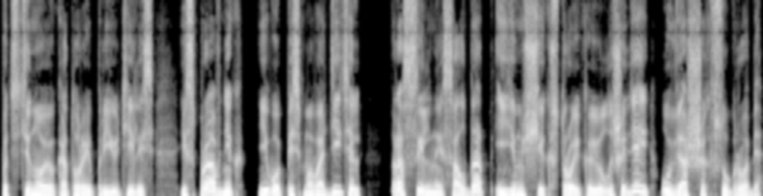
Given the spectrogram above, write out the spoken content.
под стеною которой приютились исправник, его письмоводитель, рассыльный солдат и ямщик с тройкою лошадей, увязших в сугробе.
